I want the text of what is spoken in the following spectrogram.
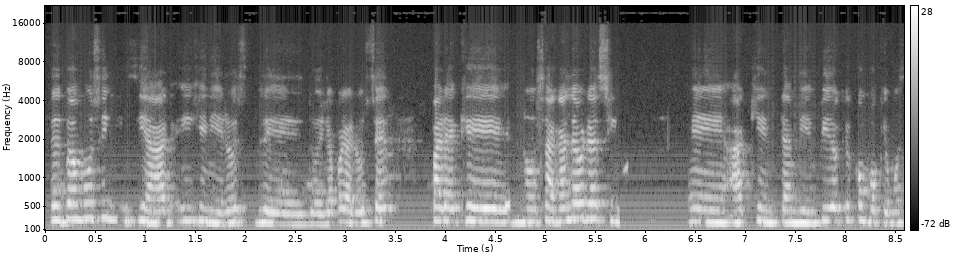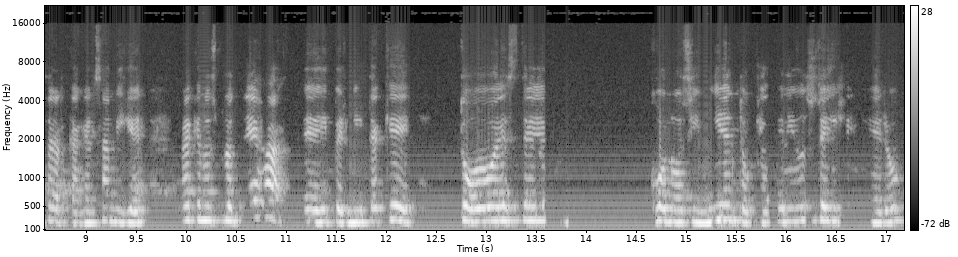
Entonces vamos a iniciar, ingenieros, le doy la palabra a usted para que nos haga la oración, eh, a quien también pido que convoquemos al Arcángel San Miguel para que nos proteja eh, y permita que todo este conocimiento que ha tenido usted, ingeniero,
